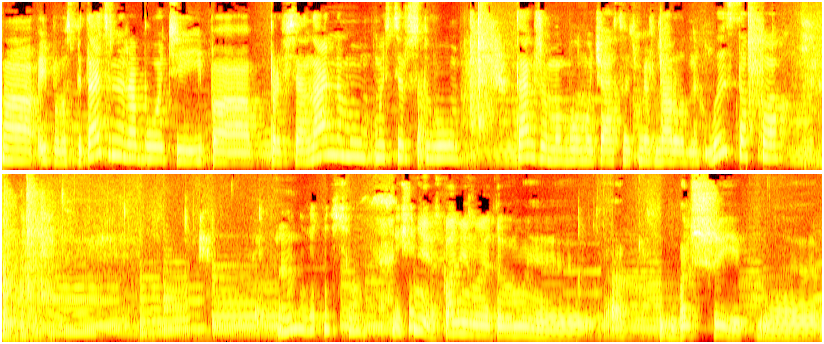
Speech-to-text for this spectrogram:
а, и по воспитательной работе, и по профессиональному мастерству. Также мы будем участвовать в международных выставках. Наверное, все. Еще Нет, помимо этого мы а, большие э,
